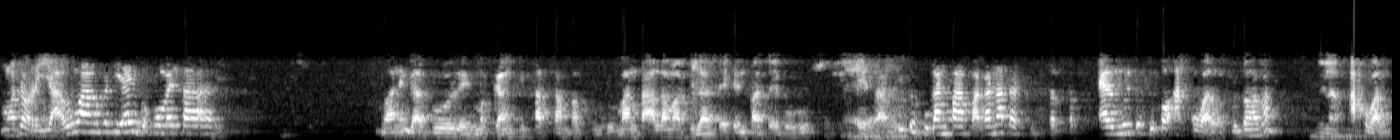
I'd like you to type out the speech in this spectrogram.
Mau riya uang ke dia ibu komentar. Mana nggak boleh megang kitab tanpa guru. Manta alama bila sehin baca buku. Itu bukan apa-apa karena tadi tetap ilmu itu butuh akwal. Butuh apa? Akwal.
